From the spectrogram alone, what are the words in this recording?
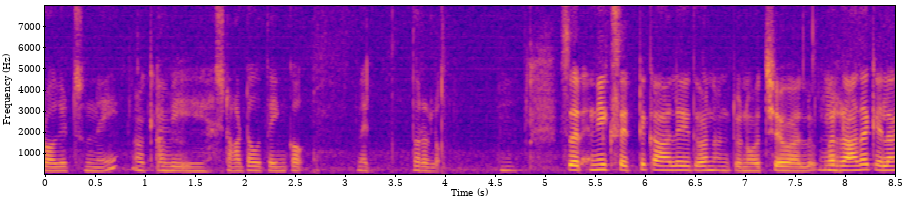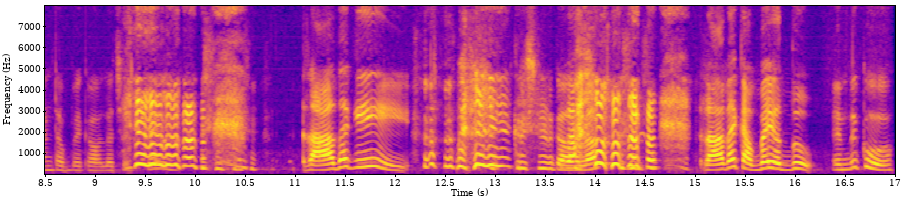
ప్రాజెక్ట్స్ ఉన్నాయి. అవి స్టార్ట్ అవుతాయి ఇంకా నెట్ త్వరలో. సరే నీకు సెట్ కాలేదు అని అంటున్నావు వచ్చేవాళ్ళు. మరి రాధాకి ఎలాంటి అబ్బాయి కావాలో చెప్పు. రాధకి కృష్ణుడు కావాలా? రాధకి అబ్బాయి వద్దు. ఎందుకు?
